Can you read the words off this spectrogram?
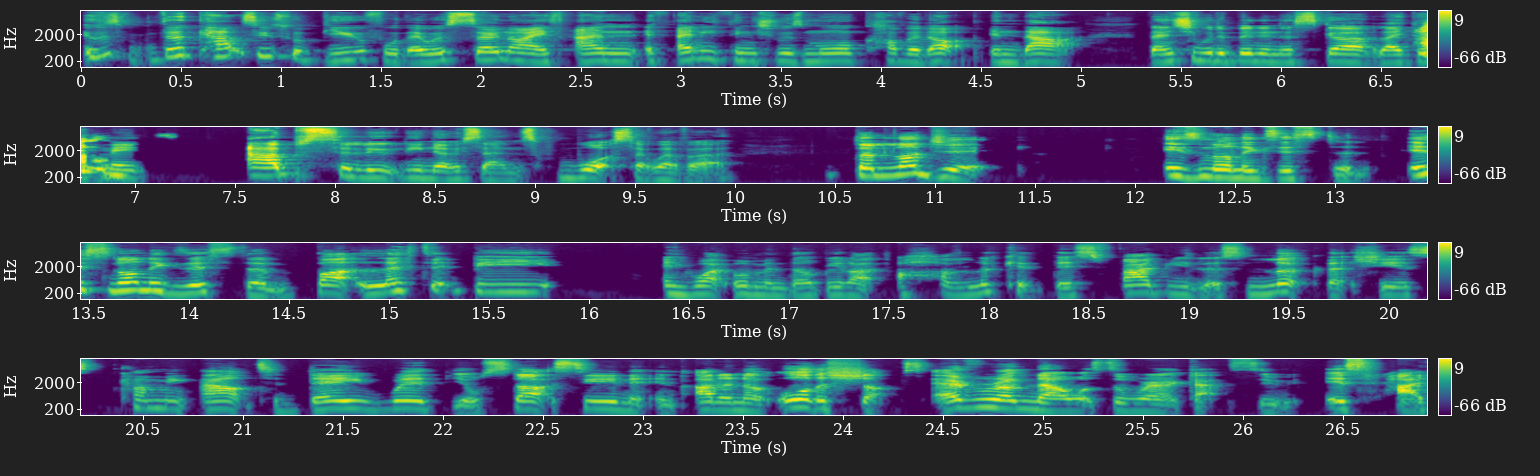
it was the catsuits were beautiful. They were so nice, and if anything, she was more covered up in that than she would have been in a skirt. Like, it Oh. makes absolutely no sense whatsoever. the logic is non-existent. It's non-existent, but let it be a white woman. They'll be like, "Oh, look at this fabulous look that she is coming out today with." You'll start seeing it in I don't know all the shops. Everyone now wants to wear a catsuit. It's high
